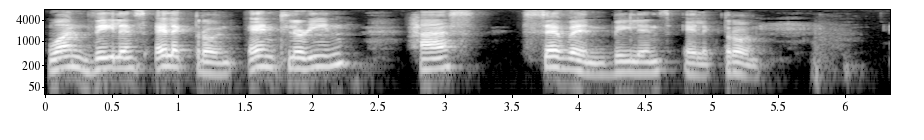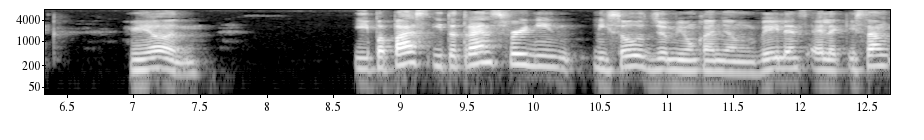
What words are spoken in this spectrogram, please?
one valence electron and chlorine has seven valence electron. Ngayon, ipapas, ita-transfer ni, ni sodium yung kanyang valence elect, isang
